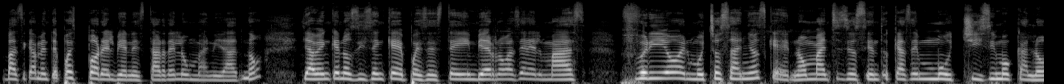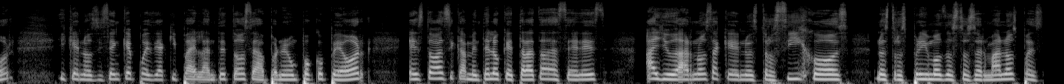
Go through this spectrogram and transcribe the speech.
básicamente pues por el bienestar de la humanidad, ¿no? Ya ven que nos dicen que pues este invierno va a ser el más frío en muchos años, que no manches, yo siento que hace muchísimo calor y que nos dicen que pues de aquí para adelante todo se va a poner un poco peor. Esto básicamente lo que trata de hacer es ayudarnos a que nuestros hijos, nuestros primos, nuestros hermanos pues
